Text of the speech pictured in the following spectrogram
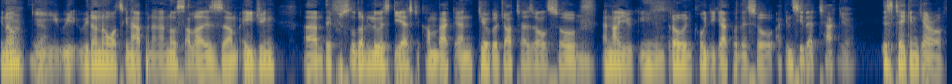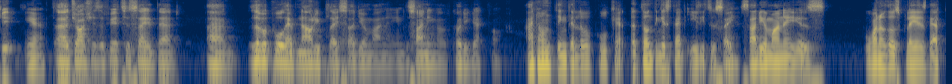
you know? Mm, yeah. he, we, we don't know what's going to happen and i know salah is um, aging um, they've still got Luis Diaz to come back and Diogo Jota as well. So, mm. and now you, you, can throw in Cody Gakpo there. So I can see the attack yeah. is taken care of. It, yeah. Uh, Josh, is it fair to say that um, Liverpool have now replaced Sadio Mane in the signing of Cody Gakpo? I don't think that Liverpool can. I don't think it's that easy to say. Sadio Mane is one of those players that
